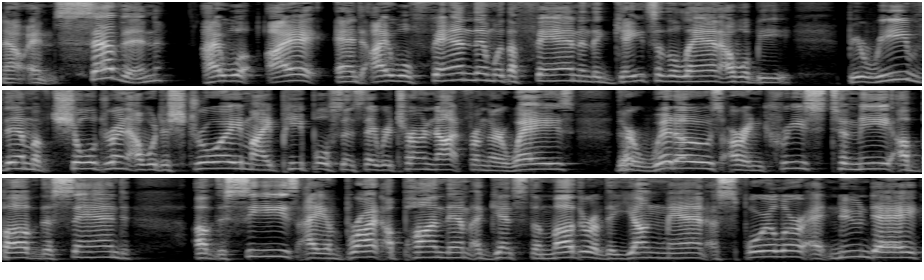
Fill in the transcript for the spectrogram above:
Now, and 7, I will I and I will fan them with a fan in the gates of the land. I will be bereave them of children. I will destroy my people since they return not from their ways. Their widows are increased to me above the sand of the seas. I have brought upon them against the mother of the young man a spoiler at noonday.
